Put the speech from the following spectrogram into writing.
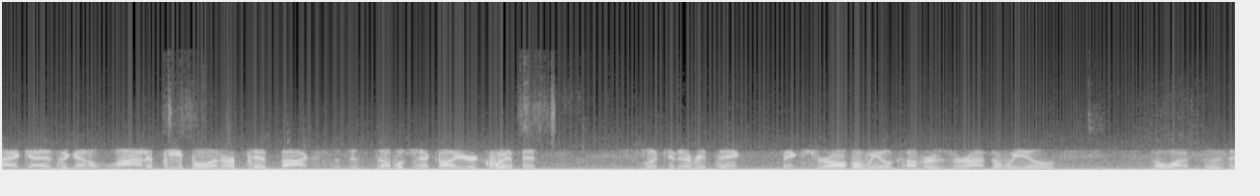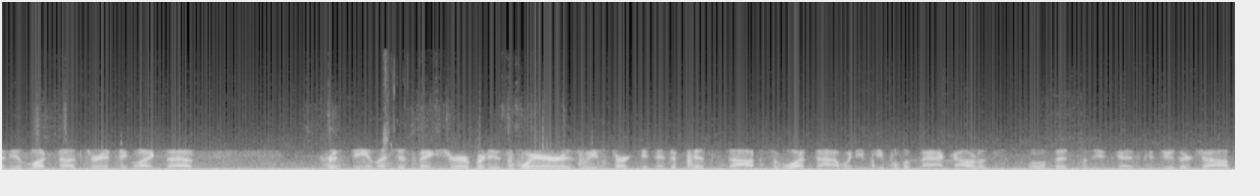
Alright guys, we got a lot of people in our pit box, so just double check all your equipment, look at everything, make sure all the wheel covers are on the wheels, don't want to lose any lug nuts or anything like that. Christine, let's just make sure everybody's aware as we start getting into pit stops and whatnot, we need people to back out a little bit so these guys can do their jobs.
